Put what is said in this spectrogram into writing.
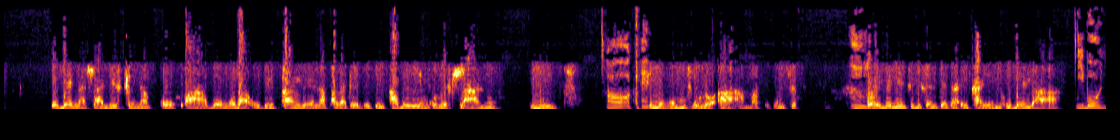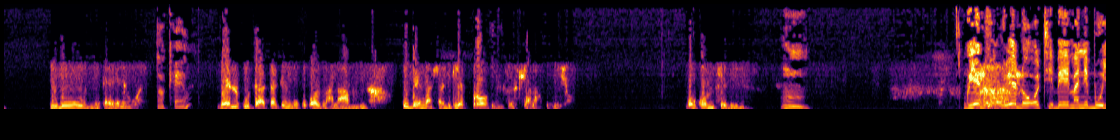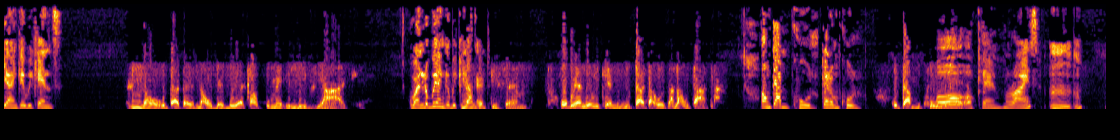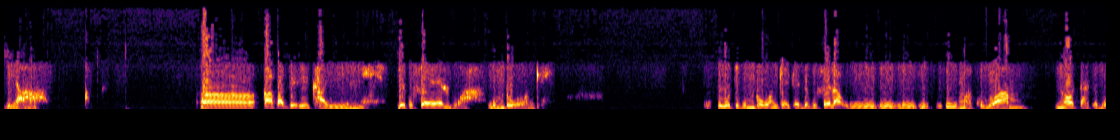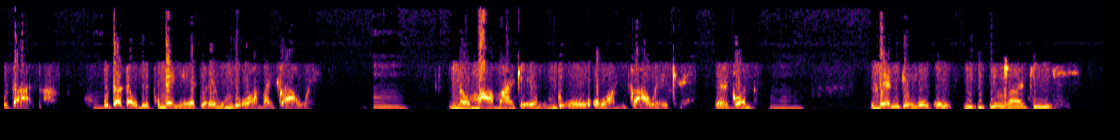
ubengahlali isigcina kokwabo ngoba ubephangela phakathi evekini abuye ngolwesihlanu late Oh, okay. aphinde ngomvulo ahamba sekumsebenzi Mm. so into eninzi ibisenzeka ekhayeni ubengayiboni Iboni. ewe Okay. then utata ke ngoku ozala mna ubengahlali kule province esihlala kuyo ngokomsebenzi Mm. Nguye lo, nguye lo othi bemane buya nge-weekends. no utata yena ubebuya xa uphume i-leave yakhe Kubani lo buya nge-weekends kanti? nangodisemba obuya ngeweekend ngutata ozala utata Oh, ntamkhulu, tatomkhulu. utamkhulu Oh, ewe. okay. Right. Mm. -mm. ya uh apha ke ekhayeni bekuselwa ngumntu wonke ukuthi ngumntu wonke ke bekusela u- u- u- u- umakhulu wam noodade botata utata ubephume yedwa engumntu ohamba icawe Mm. nomama ke engumntu o- ohamba icawe ke uyayibona Mm. then ke ngoku i- i- ingxaki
